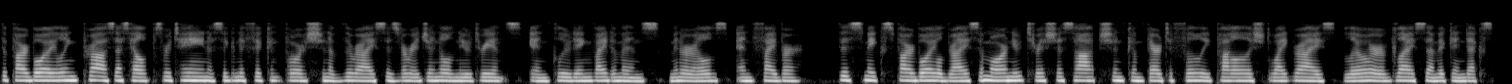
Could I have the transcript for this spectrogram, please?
The parboiling process helps retain a significant portion of the rice's original nutrients, including vitamins, minerals, and fiber. This makes parboiled rice a more nutritious option compared to fully polished white rice. Lower glycemic index.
